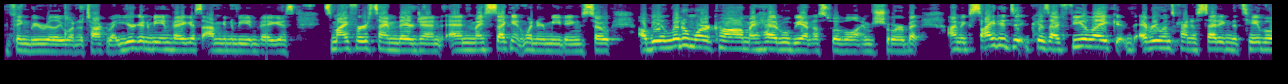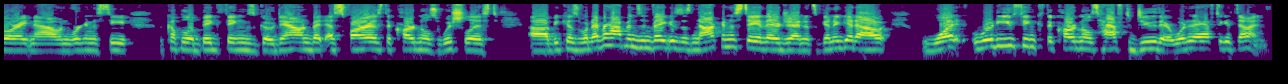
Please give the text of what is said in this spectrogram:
the thing we really want to talk about. You're going to be in Vegas. I'm going to be in Vegas. It's my first time there, Jen, and my second winter meeting. So I'll be a little more calm. My head will be on a swivel, I'm sure. But I'm excited because I feel like everyone's kind of setting the table right now, and we're going to see a couple of big things go down. But as far as the Cardinals' wish list, uh, because whatever happens in Vegas is not going to stay there, Jen. It's going to get out. What What do you think the Cardinals have to do there? What do they have to get done?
